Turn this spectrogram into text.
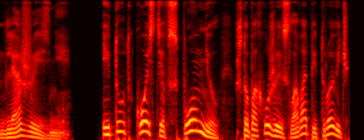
для жизни». И тут Костя вспомнил, что похожие слова Петрович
